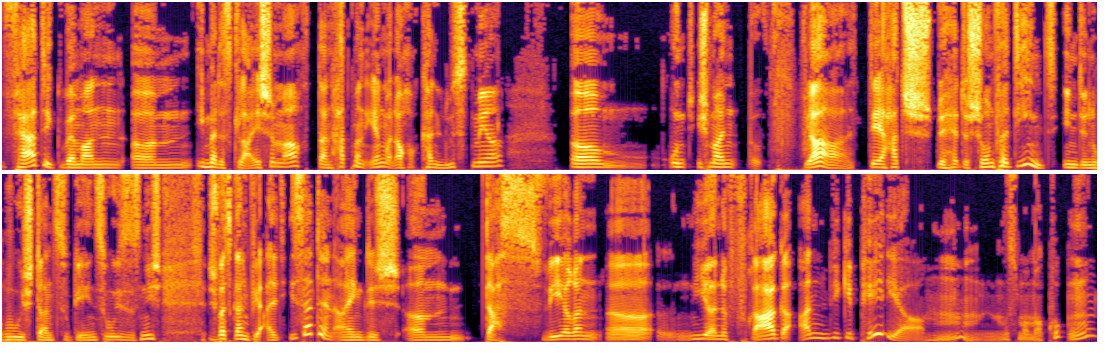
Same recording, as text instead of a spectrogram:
fertig, wenn man ähm, immer das Gleiche macht. Dann hat man irgendwann auch keine Lust mehr. Ähm, und ich meine, ja, der hat, der hätte schon verdient, in den Ruhestand zu gehen. So ist es nicht. Ich weiß gar nicht, wie alt ist er denn eigentlich? Ähm, das wäre äh, hier eine Frage an Wikipedia. Hm, muss man mal gucken.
